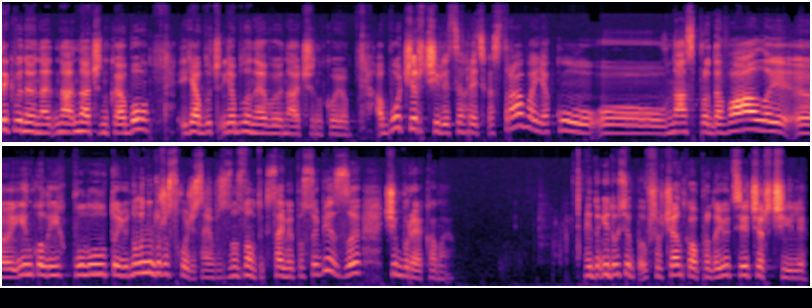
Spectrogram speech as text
тиквеною на- на- начинкою або яблуневою начинкою. Або черчілі це грецька страва, яку о, в нас продавали, е, інколи їх плутають. Ну вони дуже схожі самі знов таки самі по собі з чебуреками. І, і досі в Шевченка продають ці черчілі.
